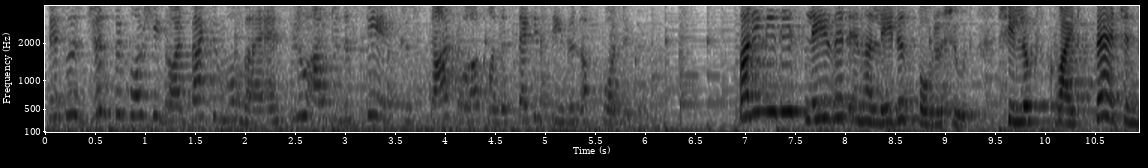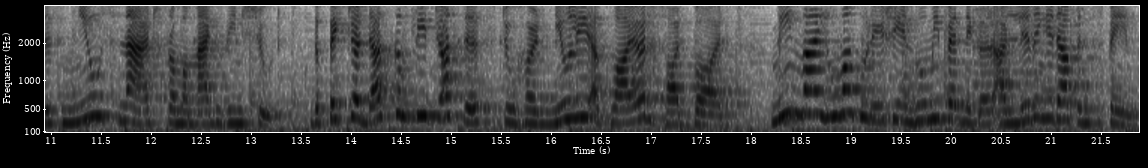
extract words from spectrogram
This was just before she got back to Mumbai and flew out to the States to start work on the second season of Quantico. Parineeti slays it in her latest photo shoot. She looks quite fetch in this new snatch from a magazine shoot. The picture does complete justice to her newly acquired hot bod. Meanwhile, Huma Qureshi and Bhumi Pednekar are living it up in Spain.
